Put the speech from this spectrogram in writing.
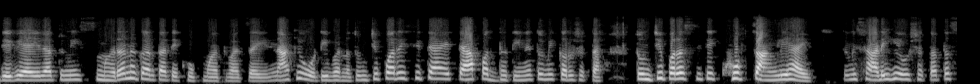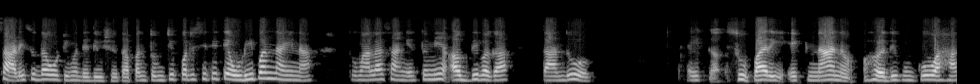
देवी आईला तुम्ही स्मरण करता ते खूप महत्वाचं आहे. ना की ओटी भरणं. तुमची परिस्थिती आहे त्या पद्धतीने तुम्ही करू शकता. तुमची परिस्थिती खूप चांगली आहे. तुम्ही साडी घेऊ शकता तर साडी सुद्धा ओटीमध्ये देऊ शकता. पण तुमची परिस्थिती तेवढी पण नाही ना. तुम्हाला सांगेल तुम्ही अगदी बघा तांदूळ एक सुपारी एक नान हळदी कुंकू वाहा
